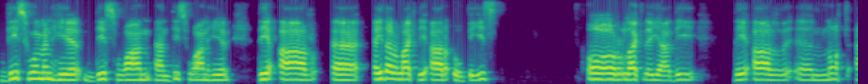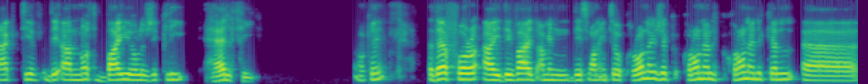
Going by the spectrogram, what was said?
this woman here, this one, and this one here, they are uh, either like they are obese or like they yeah they they are uh, not active they are not biologically healthy okay therefore i divide i mean this one into chronological chronological uh,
